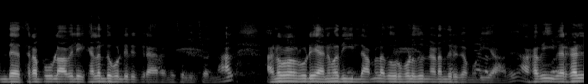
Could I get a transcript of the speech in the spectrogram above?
இந்த திறப்பு விழாவிலே கலந்து கொண்டிருக்கிறார் என்று சொல்லி சொன்னால் அனுரவருடைய அனுமதி இல்லாமல் அது ஒரு பொழுதும் நடந்திருக்க முடியாது. ஆகவே இவர்கள்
